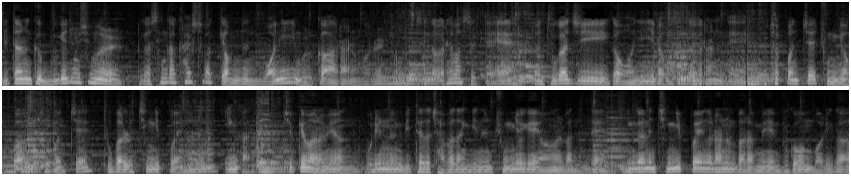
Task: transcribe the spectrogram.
일단은 그 무게중심을 우리가 생각할 수밖에 없는 원인이 뭘까라는 거를 좀 생각을 해봤을 때 저는 두 가지가 원인이라고 생각을 하는데 그첫 번째 중력과 두 번째 두 발로 직립보행하는 인간 쉽게 말하면 우리는 밑에서 잡아당기는 중력의 영향을 받는데 인간은 직립보행을 하는 바람에 무거운 머리가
